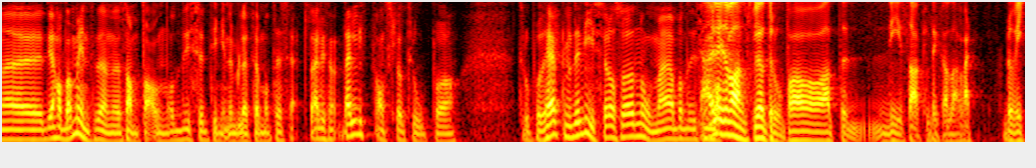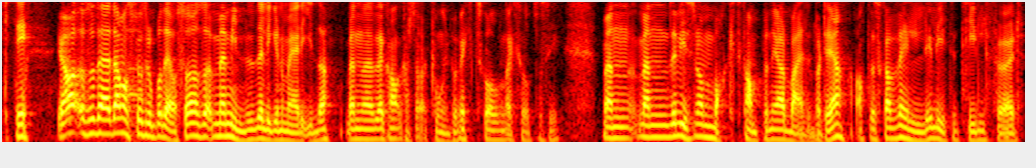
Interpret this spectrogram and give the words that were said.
eh, de hadde ham inn til denne samtalen, og disse tingene ble tematisert. Det er, liksom, det er litt vanskelig å tro på, tro på, det helt, men det viser også noe med Det er litt vanskelig å tro på at de sakene kan ha vært noe viktig. Ja, altså det, det, er vanskelig å tro på det også, altså, med mindre det ligger noe mer i det. Men eh, Det kan kanskje være tungen på vektskålen. det er ikke så godt å si. Men, men det viser noe om maktkampen i Arbeiderpartiet. At det skal veldig lite til før,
